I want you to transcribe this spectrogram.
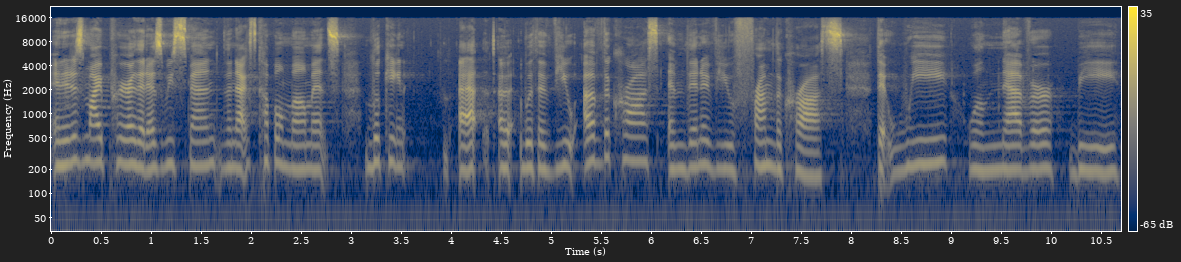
And it is my prayer that as we spend the next couple moments looking at, uh, with a view of the cross and then a view from the cross, that we will never be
